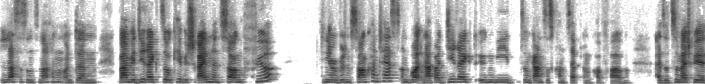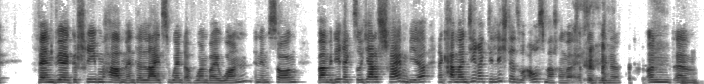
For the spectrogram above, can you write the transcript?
lass es uns machen. Und dann waren wir direkt so, okay, wir schreiben einen Song für den Eurovision Song Contest und wollten aber direkt irgendwie so ein ganzes Konzept im Kopf haben. Also zum Beispiel, wenn wir geschrieben haben, and the lights went off one by one in dem Song, waren wir direkt so, ja, das schreiben wir. Dann kann man direkt die Lichter so ausmachen auf der Bühne. und ähm, mhm.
